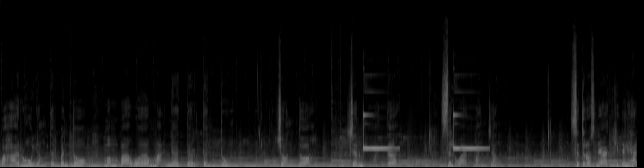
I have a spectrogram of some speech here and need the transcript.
baharu yang terbentuk membawa makna tertentu. Contoh, cermin mata, seluar panjang. Seterusnya, kita lihat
